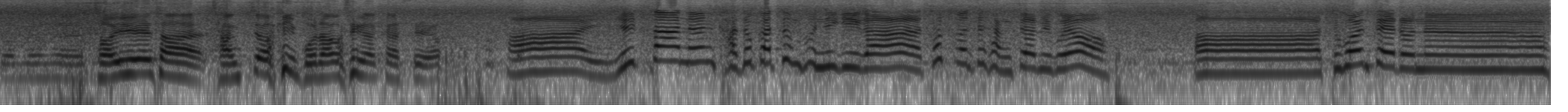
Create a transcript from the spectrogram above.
그러면은 저희 회사 장점이 뭐라고 생각하세요? 아, 일단은 가족 같은 분위기가 첫 번째 장점이고요. 아, 두 번째로는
